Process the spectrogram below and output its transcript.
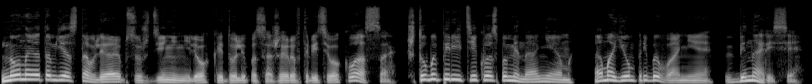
Но на этом я оставляю обсуждение нелегкой доли пассажиров третьего класса, чтобы перейти к воспоминаниям о моем пребывании в Бинарисе.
